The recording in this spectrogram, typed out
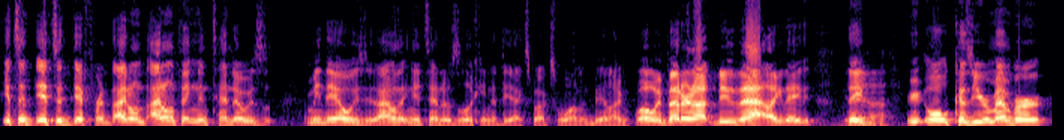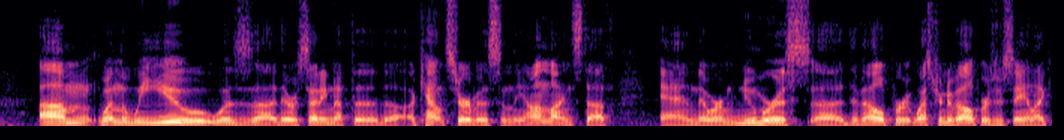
It's a it's a different. I don't I don't think Nintendo is. I mean, they always do. I don't think Nintendo is looking at the Xbox One and being like, "Well, we better not do that." Like they they Yeah. well because you remember um, when the Wii U was uh, they were setting up the the account service and the online stuff, and there were numerous uh, developer Western developers who were saying like.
